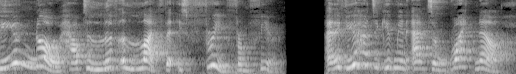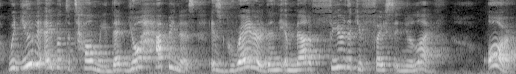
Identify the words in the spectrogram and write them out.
Do you know how to live a life that is free from fear? And if you had to give me an answer right now, would you be able to tell me that your happiness is greater than the amount of fear that you face in your life? Or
